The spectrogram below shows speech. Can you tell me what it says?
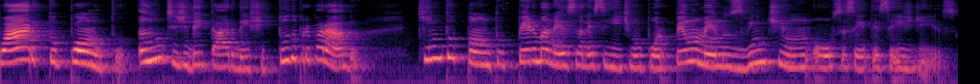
Quarto ponto, antes de deitar, deixe tudo preparado. Quinto ponto, permaneça nesse ritmo por pelo menos 21 ou 66 dias.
